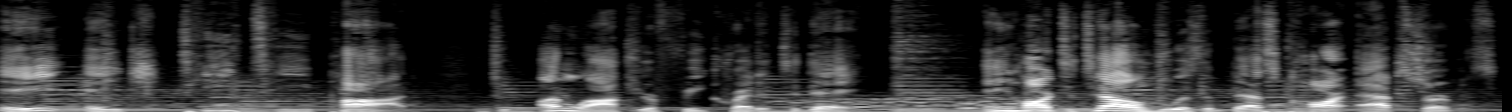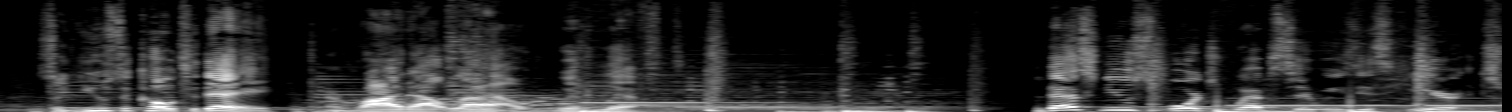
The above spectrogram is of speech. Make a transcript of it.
AHTTPOD to unlock your free credit today. Ain't hard to tell who has the best car app service, so use the code today and ride out loud with Lyft. The best new sports web series is here. It's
